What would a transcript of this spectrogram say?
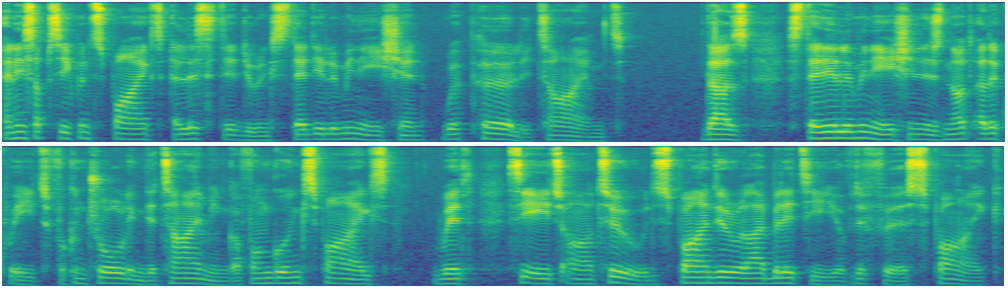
any subsequent spikes elicited during steady illumination were poorly timed. Thus, steady illumination is not adequate for controlling the timing of ongoing spikes with CHR2 despite the reliability of the first spike.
